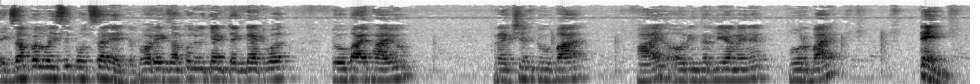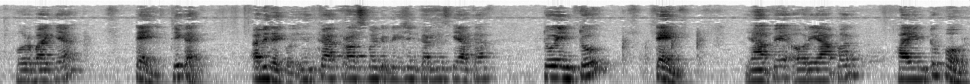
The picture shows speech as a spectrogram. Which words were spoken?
एग्ज़ाम्पल वैसे बहुत सारे हैं। For example we can take that one two by five fraction two by five और इधर लिया मैंने four by ten four by क्या? टेन ठीक है? अभी देखो, इनका क्रॉस मल्टीप्लीकेशन करने से क्या आता? Two into ten. यहाँ पे और यहाँ पर फाइव इंटू फोर।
